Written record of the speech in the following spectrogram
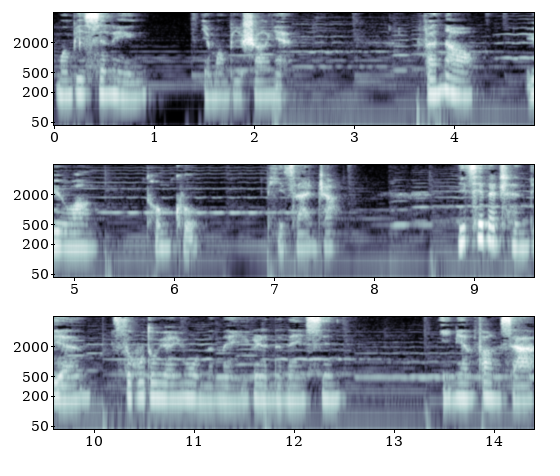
蒙蔽心灵，也蒙蔽双眼。烦恼、欲望、痛苦，披次暗照，一切的沉淀，似乎都源于我们每一个人的内心。一念放下，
